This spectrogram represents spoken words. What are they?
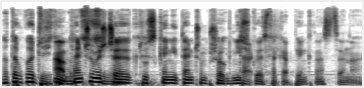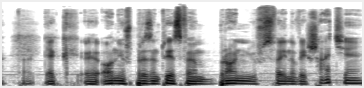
Na tym kończy się A, tańczą odcinek. jeszcze Tuskeni tańczą przy ognisku, tak. jest taka piękna scena. Tak. Jak e, on już prezentuje swoją broń już w swojej nowej szacie,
